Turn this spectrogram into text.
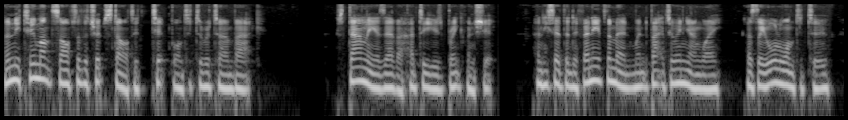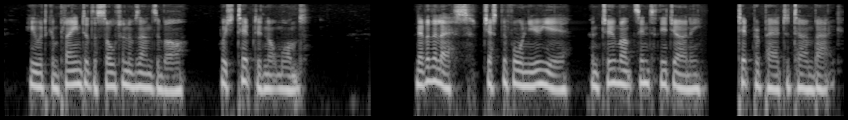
Only two months after the trip started, Tip wanted to return back. Stanley, as ever, had to use brinkmanship, and he said that if any of the men went back to Nyangwe, as they all wanted to, he would complain to the Sultan of Zanzibar, which Tip did not want. Nevertheless, just before New Year, and two months into the journey, Tip prepared to turn back.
